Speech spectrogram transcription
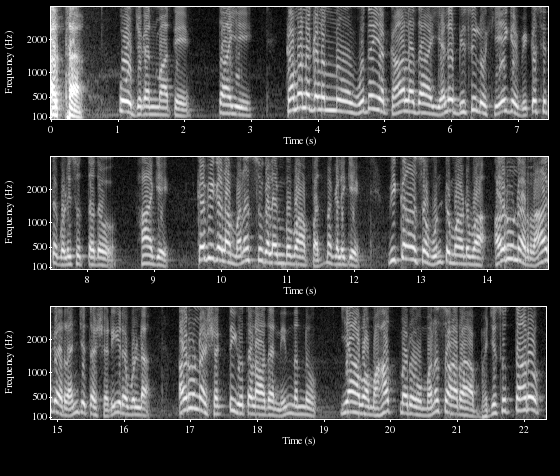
ಅರ್ಥ. ಓ ಜಗನ್ಮಾತೆ ತಾಯಿ ಕಮಲಗಳನ್ನು ಉದಯ ಕಾಲದ ಎಲೆ ಬಿಸಿಲು ಹೇಗೆ ವಿಕಸಿತಗೊಳಿಸುತ್ತದೋ ಹಾಗೆ ಕವಿಗಳ ಮನಸ್ಸುಗಳೆಂಬುವ ಪದ್ಮಗಳಿಗೆ ವಿಕಾಸ ಉಂಟು ಮಾಡುವ ಅರುಣ ರಾಗ ರಂಜಿತ ಶರೀರವುಳ್ಳ ಅರುಣ ಶಕ್ತಿಯುತಳಾದ ನಿನ್ನನ್ನು ಯಾವ ಮಹಾತ್ಮರು ಮನಸಾರ ಭಜಿಸುತ್ತಾರೋ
